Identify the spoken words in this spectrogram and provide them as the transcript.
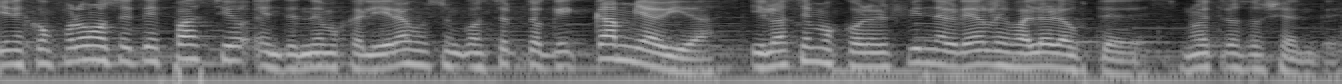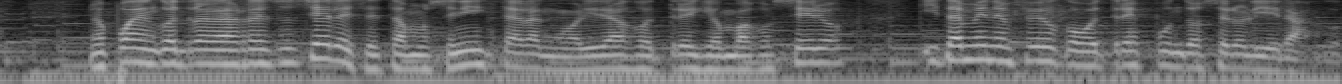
Quienes conformamos este espacio entendemos que el liderazgo es un concepto que cambia vidas y lo hacemos con el fin de agregarles valor a ustedes, nuestros oyentes. Nos pueden encontrar en las redes sociales, estamos en Instagram como liderazgo 3-0 y también en Facebook como 3.0 liderazgo.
